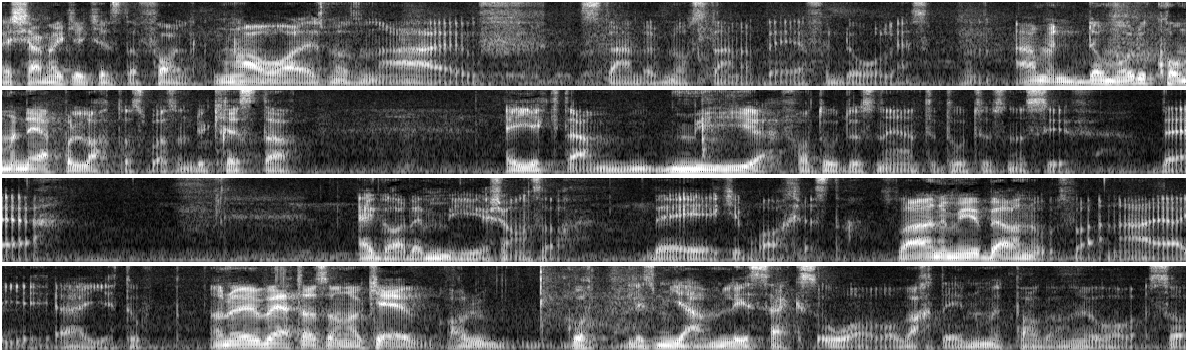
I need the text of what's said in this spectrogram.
Jeg kjenner ikke Christer Falk, men han var liksom sånn uff, standup, norsk standup, det er for dårlig. Sånn, ja, men da må du komme ned på latter. og bare sånn, du Christer, jeg gikk der mye fra 2001 til 2007. Det Jeg ga det mye sjanser. Det er ikke bra, Christer. Så er mye bedre nå? Så bare, nei, jeg, har gitt opp. Og når du vet at sånn, ok, har du gått liksom jevnlig i seks år og vært innom et par ganger i året, så,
